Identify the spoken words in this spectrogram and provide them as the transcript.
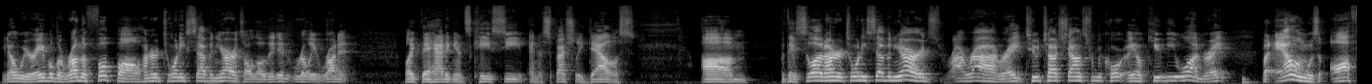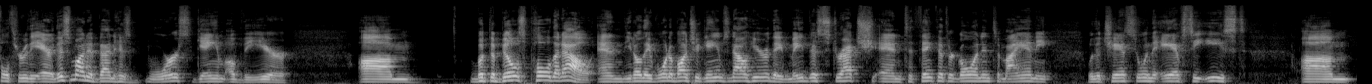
you know, we were able to run the football 127 yards, although they didn't really run it like they had against KC and especially Dallas. Um, but they still had 127 yards, rah rah, right? Two touchdowns from you know QB one, right? But Allen was awful through the air. This might have been his worst game of the year. Um, but the Bills pulled it out, and you know they've won a bunch of games now here. They've made this stretch, and to think that they're going into Miami with a chance to win the AFC East, um,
